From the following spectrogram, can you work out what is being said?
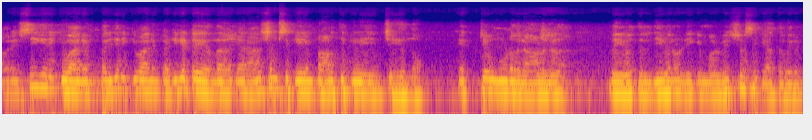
അവരെ സ്വീകരിക്കുവാനും പരിചരിക്കുവാനും കഴിയട്ടെ എന്ന് ഞാൻ ആശംസിക്കുകയും പ്രാർത്ഥിക്കുകയും ചെയ്യുന്നു. ഏറ്റവും കൂടുതൽ ആളുകൾ ദൈവത്തിൽ ജീവനൊഴിക്കുമ്പോൾ വിശ്വസിക്കാത്തവരും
